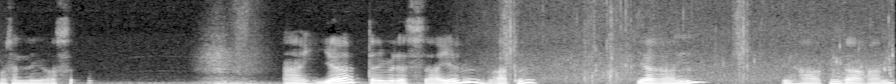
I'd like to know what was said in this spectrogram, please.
Was haben wir? Ah, hier, dann nehmen wir das Seil. Warte. Hier ran. Den Haken daran.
